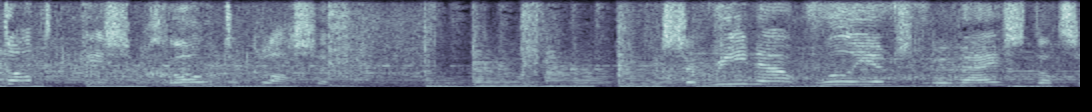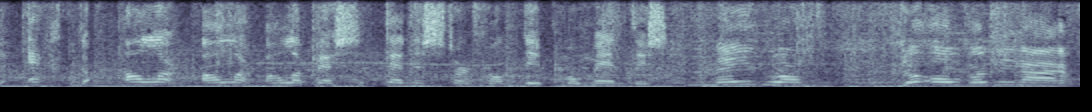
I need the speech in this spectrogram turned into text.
Dat is grote klasse. Serena Williams bewijst dat ze echt de aller, aller, allerbeste tennister van dit moment is. Nederland de overwinnaar 25-18.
